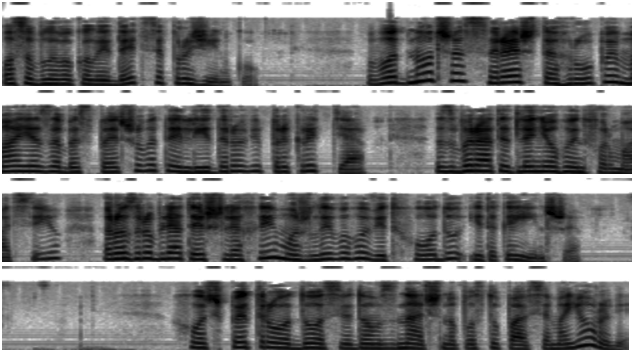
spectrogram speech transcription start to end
особливо коли йдеться про жінку. Водночас решта групи має забезпечувати лідерові прикриття, збирати для нього інформацію, розробляти шляхи можливого відходу і таке інше. Хоч Петро досвідом значно поступався майорові,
